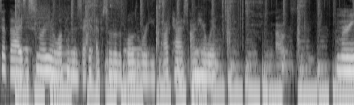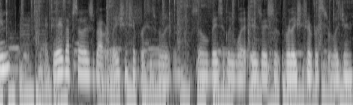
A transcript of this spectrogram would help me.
What's up, guys? This is Marie, and welcome to the second episode of the Follow the Word Youth podcast. I'm here with Alex. Maureen, and today's episode is about relationship versus religion. So, basically, what is relationship versus religion,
